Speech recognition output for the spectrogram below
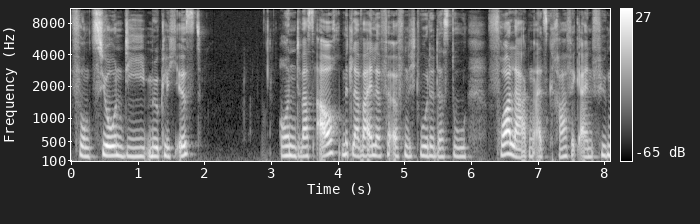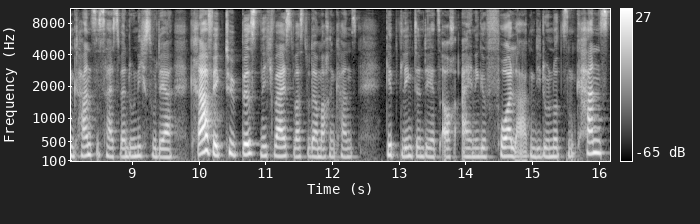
Funktion, die möglich ist. Und was auch mittlerweile veröffentlicht wurde, dass du Vorlagen als Grafik einfügen kannst. Das heißt, wenn du nicht so der Grafiktyp bist, nicht weißt, was du da machen kannst, gibt LinkedIn dir jetzt auch einige Vorlagen, die du nutzen kannst.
